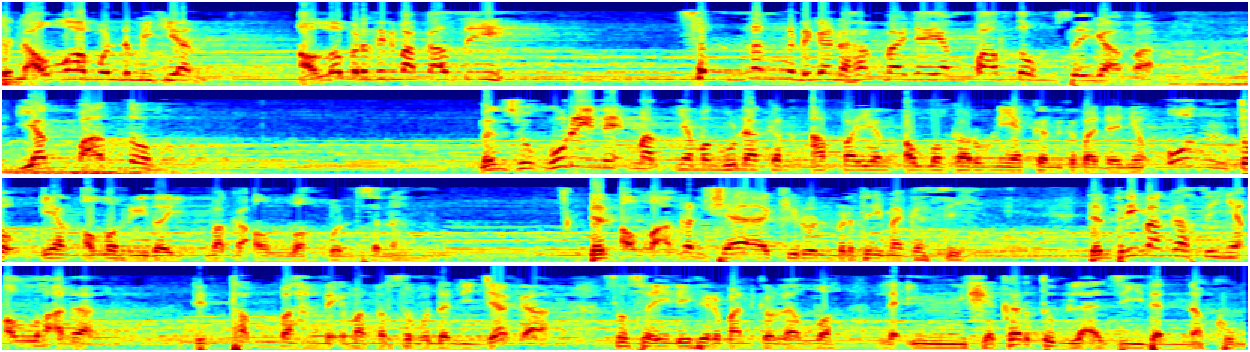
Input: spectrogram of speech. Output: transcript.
Dan Allah pun demikian. Allah berterima kasih. Senang dengan hambanya yang patuh. Sehingga apa? Yang patuh. Mensyukuri nikmatnya menggunakan apa yang Allah karuniakan kepadanya untuk yang Allah ridai. Maka Allah pun senang. Dan Allah akan syakirun berterima kasih. Dan terima kasihnya Allah ada ditambah nikmat tersebut dan dijaga. Sesuai yang difirmankan oleh Allah la in syakartum la azidannakum.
